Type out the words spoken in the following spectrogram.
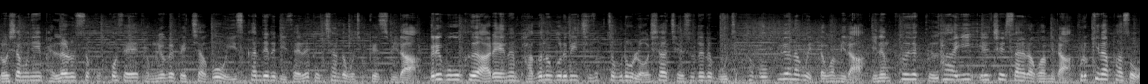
러시아군이 벨라루스 곳곳에 병력을 배치하고 이스칸데르 미사일을 배치한다고 적혀 있습니다. 그리고 그 아래에는 바그너 그룹이 지속적으로 러시아 죄수들을 모집하고 훈련하고 있다고 합니다. 이는 프로젝트 42174라고 합니다. 부르키나파소,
